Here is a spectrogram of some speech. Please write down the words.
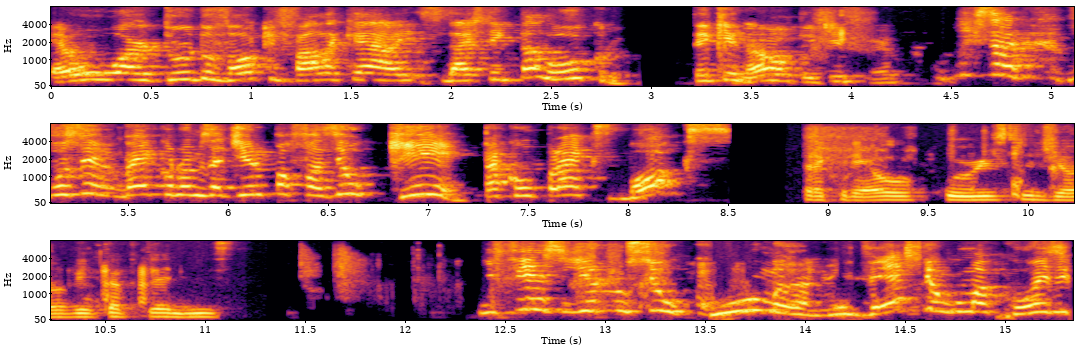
É o Arthur Duval que fala que a cidade tem que dar lucro. Tem que não, tem que. O você, vai, você vai economizar dinheiro pra fazer o quê? Pra comprar Xbox? Pra criar o curso Jovem Capitalista. Enfia esse dinheiro no seu cu, mano. Investe em alguma coisa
